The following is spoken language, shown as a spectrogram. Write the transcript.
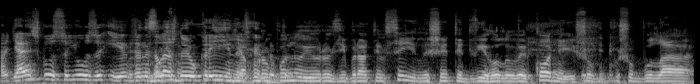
радянського союзу і вже незалежної України. Я пропоную розібрати все і лишити дві голови коней, щоб, щоб, була,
